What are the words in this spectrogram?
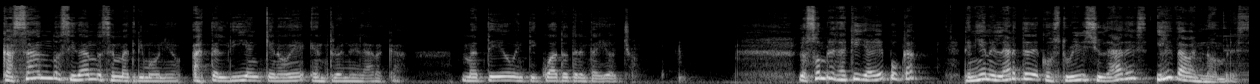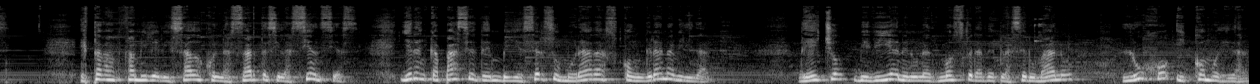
casándose y dándose en matrimonio, hasta el día en que Noé entró en el arca. Mateo 24, 38. Los hombres de aquella época tenían el arte de construir ciudades y les daban nombres. Estaban familiarizados con las artes y las ciencias y eran capaces de embellecer sus moradas con gran habilidad. De hecho, vivían en una atmósfera de placer humano, lujo y comodidad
